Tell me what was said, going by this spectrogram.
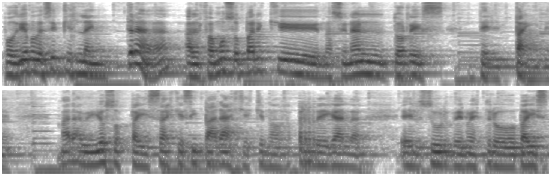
podríamos decir que es la entrada al famoso Parque Nacional Torres del Paine. Maravillosos paisajes y parajes que nos regala el sur de nuestro país.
